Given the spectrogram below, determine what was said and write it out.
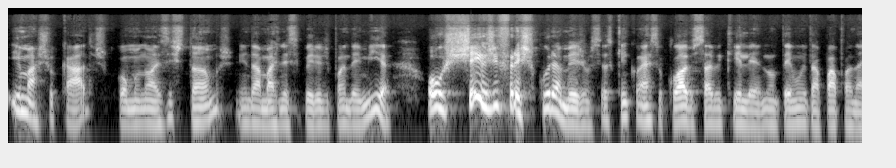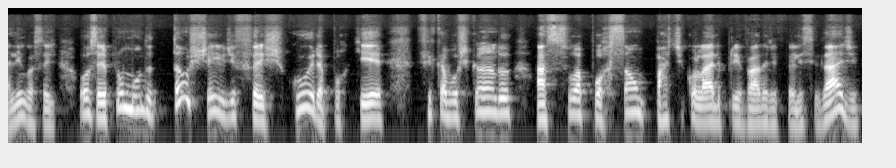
e machucados, como nós estamos, ainda mais nesse período de pandemia, ou cheios de frescura mesmo. Quem conhece o Clóvis sabe que ele não tem muita papa na língua, ou seja, ou seja para um mundo tão cheio de frescura, porque fica buscando a sua porção particular e privada de felicidade,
